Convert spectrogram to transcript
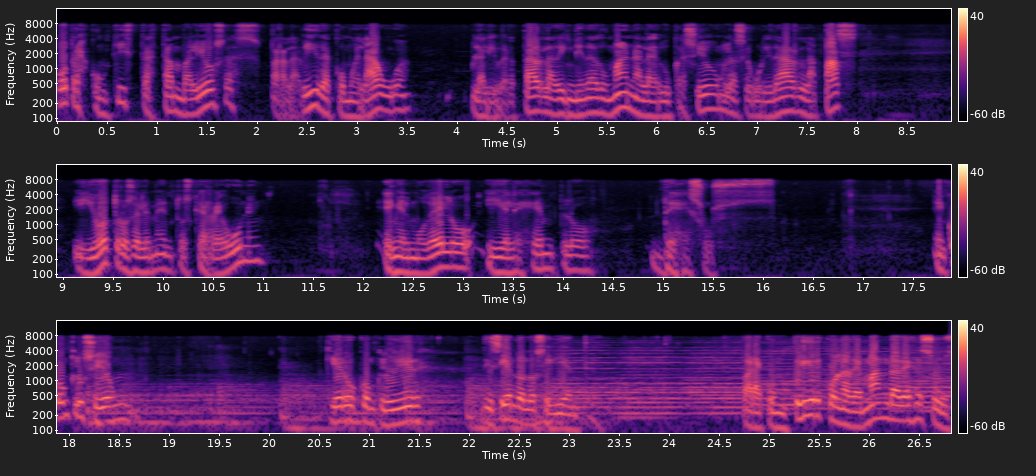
otras conquistas tan valiosas para la vida como el agua, la libertad, la dignidad humana, la educación, la seguridad, la paz y otros elementos que reúnen en el modelo y el ejemplo de Jesús. En conclusión, quiero concluir diciendo lo siguiente. Para cumplir con la demanda de Jesús,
